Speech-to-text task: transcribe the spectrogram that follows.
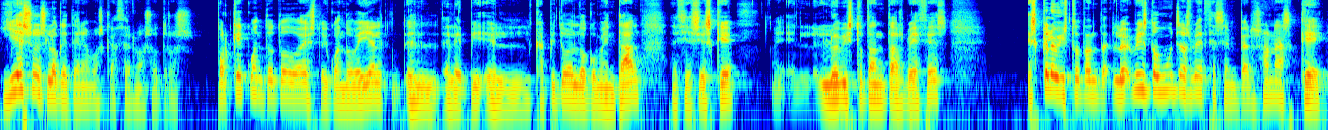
Y eso es lo que tenemos que hacer nosotros. ¿Por qué cuento todo esto? Y cuando veía el, capítulo del documental, decía, si es que eh, lo he visto tantas veces, es que lo he visto tantas, lo he visto muchas veces en personas que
